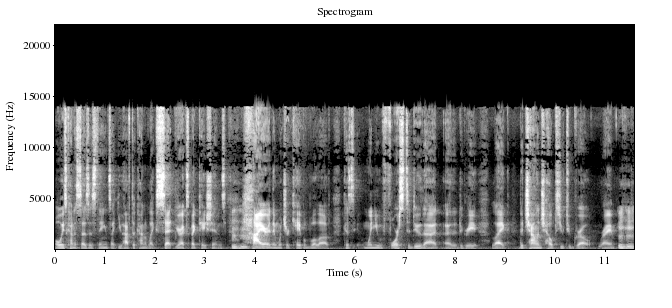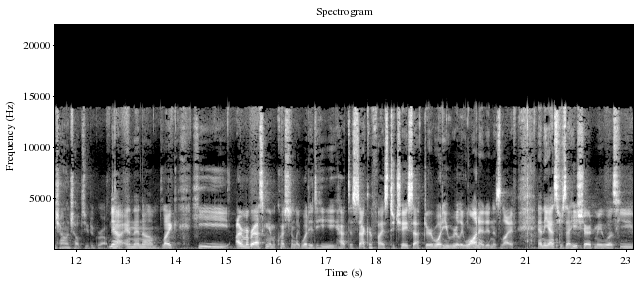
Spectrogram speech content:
always kind of says this things like you have to kind of like set your expectations Mm-hmm. higher than what you're capable of because when you're forced to do that at a degree, like the challenge helps you to grow, right? Mm-hmm. The challenge helps you to grow. Yeah, and then um, like he, I remember asking him a question like, what did he had to sacrifice to chase after what he really wanted in his life? And the answers that he shared me was he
